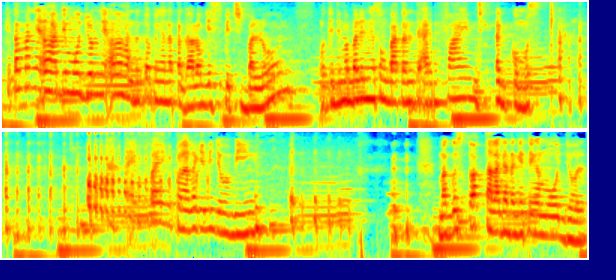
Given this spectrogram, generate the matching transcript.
Kita man ni ah, di module ni ah. Handa to pinga na Tagalog is speech balloon. Okay, di mabalin nga sungbatan ti I'm fine. Nagkumusta. I'm fine. Kung na lagi ni Jobing. Magustuak talaga dagiti nga module.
